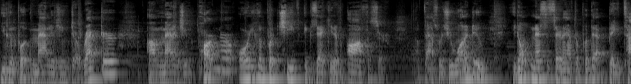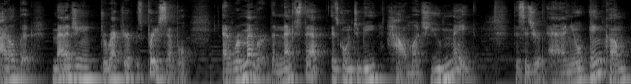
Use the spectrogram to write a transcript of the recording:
you can put managing director um, managing partner, or you can put chief executive officer. If that's what you want to do, you don't necessarily have to put that big title, but managing director is pretty simple. And remember, the next step is going to be how much you make. This is your annual income,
